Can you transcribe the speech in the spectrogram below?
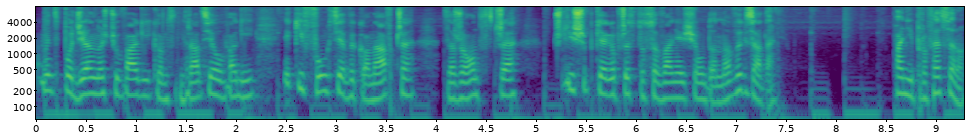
a więc podzielność uwagi, koncentracja uwagi, jak i funkcje wykonawcze, zarządcze, czyli szybkiego przystosowania się do nowych zadań. Pani profesor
